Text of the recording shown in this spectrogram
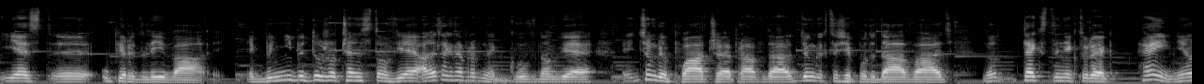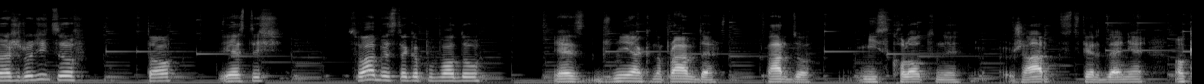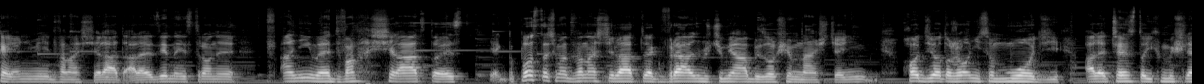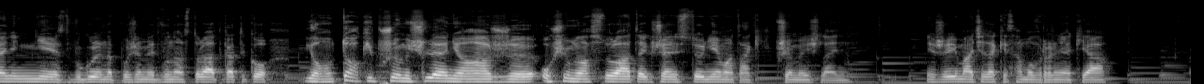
Jest y, upierdliwa, jakby niby dużo często wie, ale tak naprawdę gówno wie. Ciągle płacze, prawda? Ciągle chce się poddawać. No, teksty niektóre jak hej, nie masz rodziców, to jesteś słaby z tego powodu. Jest, brzmi jak naprawdę bardzo niskolotny żart, stwierdzenie. Okej, oni mieli 12 lat, ale z jednej strony w anime 12 lat to jest. Jakby postać ma 12 lat, to jak w realnym życiu miałaby z 18. I Chodzi o to, że oni są młodzi, ale często ich myślenie nie jest w ogóle na poziomie 12-latka, tylko ja mam takie przemyślenia, że 18-latek często nie ma takich przemyśleń. Jeżeli macie takie samo wrażenie jak ja,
